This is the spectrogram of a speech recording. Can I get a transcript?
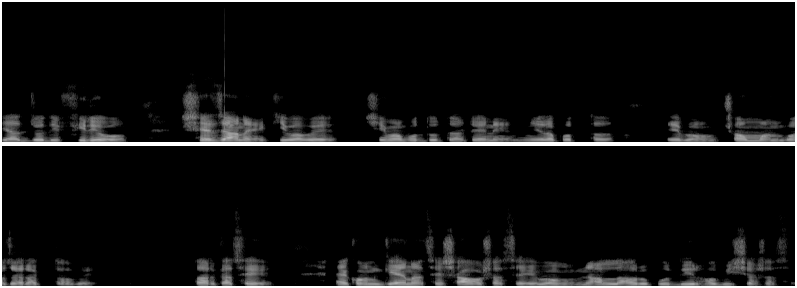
ইয়ার যদি ফিরেও, সে জানে কীভাবে সীমাবদ্ধতা টেনে নিরাপত্তা এবং সম্মান বজায় রাখতে হবে। তার কাছে এখন জ্ঞান আছে, সাহস আছে এবং আল্লাহর উপর দৃঢ় বিশ্বাস আছে।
